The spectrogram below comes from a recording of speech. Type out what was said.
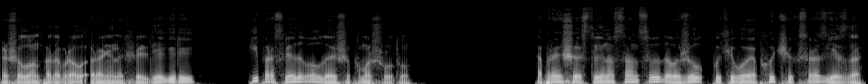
Эшелон подобрал раненых фельдъегерей и проследовал дальше по маршруту. О происшествии на станцию доложил путевой обходчик с разъезда.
